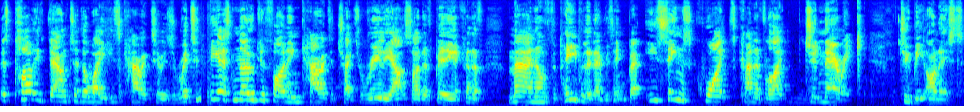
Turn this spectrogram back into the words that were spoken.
It's partly down to the way his character is written. He has no defining character traits really outside of being a kind of man of the people and everything, but he seems quite kind of like generic, to be honest.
